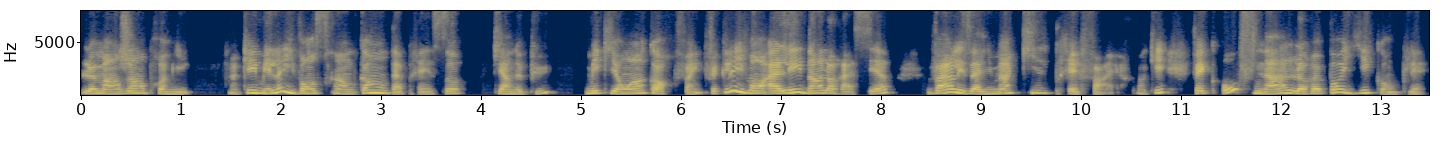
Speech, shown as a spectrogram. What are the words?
le manger en premier. OK? Mais là, ils vont se rendre compte après ça qu'il n'y en a plus, mais qu'ils ont encore faim. Fait que là, ils vont aller dans leur assiette vers les aliments qu'ils préfèrent. OK? Fait qu'au final, le repas, y est complet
